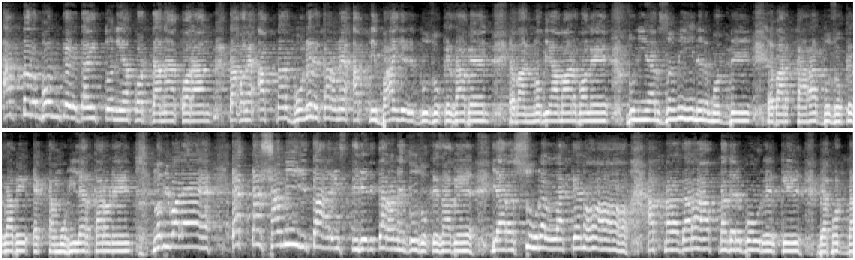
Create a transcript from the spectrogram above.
আপনার বোনকে দায়িত্ব নিয়ে পর্দা না করান, তাহলে আপনার বোনের কারণে আপনি বাইরে দুজকে যাবেন। এবার নবী আমার বলে, দুনিয়ার জমিনের মধ্যে এবার কারা দুজকে যাবে? একটা মহিলার কারণে। নবী বলে একটা তার আপনারা যারা আপনাদের ব্যাপারটা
